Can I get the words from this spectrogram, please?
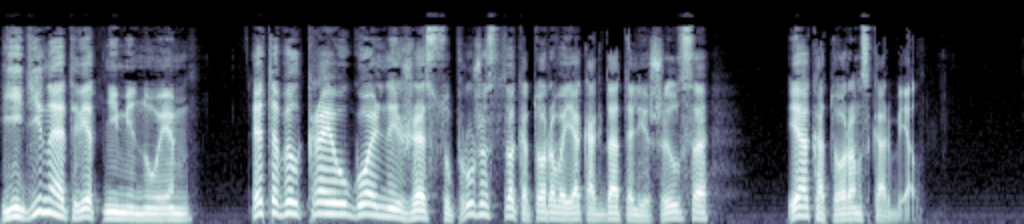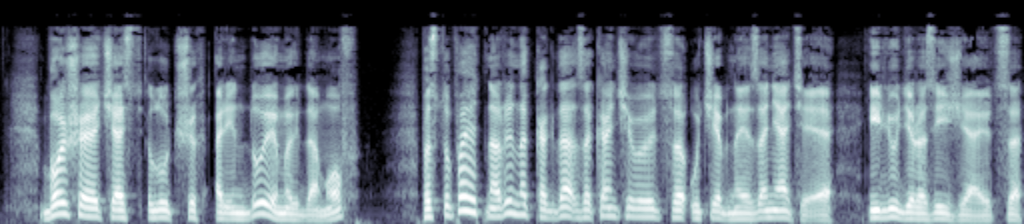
единый ответ неминуем. Это был краеугольный жест супружества, которого я когда-то лишился и о котором скорбел. Большая часть лучших арендуемых домов поступает на рынок, когда заканчиваются учебные занятия и люди разъезжаются.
